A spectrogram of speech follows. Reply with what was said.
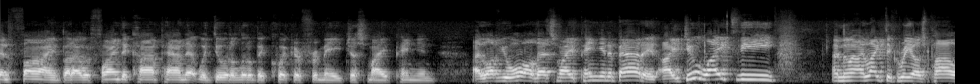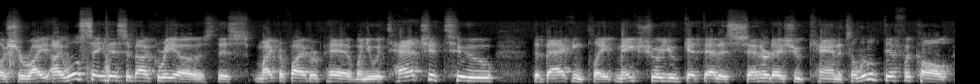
then fine. But I would find a compound that would do it a little bit quicker for me. Just my opinion. I love you all. That's my opinion about it. I do like the, I mean, I like the Griot's polisher, right? I will say this about Griot's, this microfiber pad, when you attach it to the backing plate, make sure you get that as centered as you can. It's a little difficult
